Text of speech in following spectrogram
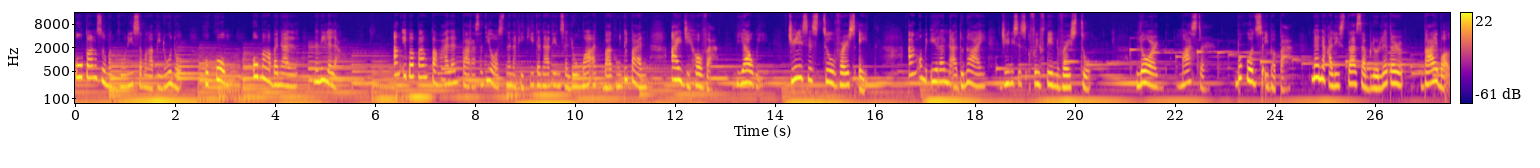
upang sumangkuni sa mga pinuno, hukom o mga banal na nilalang. Ang iba pang pangalan para sa Diyos na nakikita natin sa luma at bagong tipan ay Jehovah, Yahweh, Genesis 2 verse 8. Ang umiiral na Adonai, Genesis 15 verse 2. Lord, Master, bukod sa iba pa na nakalista sa Blue Letter Bible.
